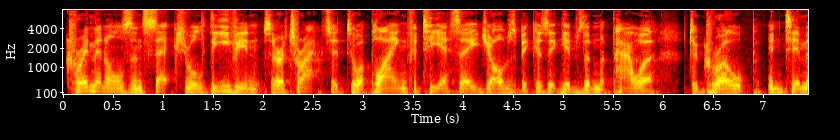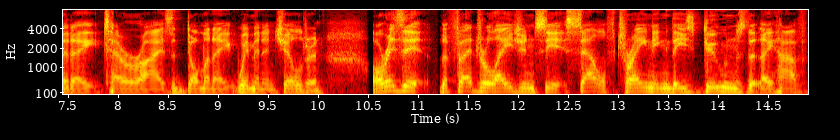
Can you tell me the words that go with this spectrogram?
criminals and sexual deviants are attracted to applying for TSA jobs because it gives them the power to grope, intimidate, terrorize, and dominate women and children? Or is it the federal agency itself training these goons that they have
